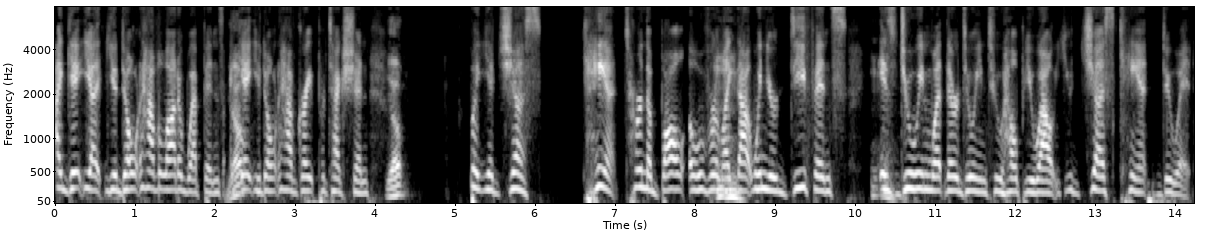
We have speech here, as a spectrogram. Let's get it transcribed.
I get you. You don't have a lot of weapons. I get you don't have great protection, Yep. but you just can't turn the ball over like that when your defense is doing what they're doing to help you out. You just can't do it.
